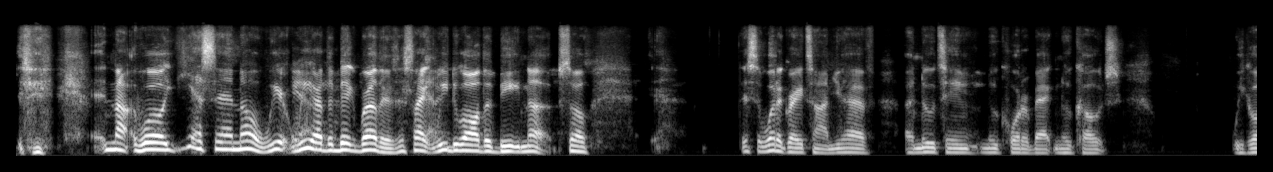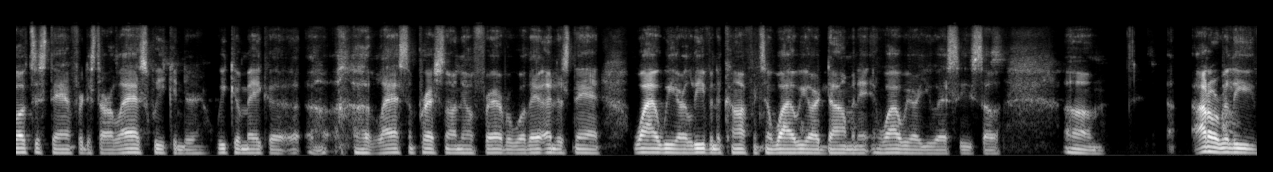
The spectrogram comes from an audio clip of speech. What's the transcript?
no, well, yes and no. We're yeah. we are the big brothers. It's like we do all the beating up. So this is what a great time. You have a new team, new quarterback, new coach. We go up to Stanford. It's our last weekender. We can make a, a, a, last impression on them forever. Will they understand why we are leaving the conference and why we are dominant and why we are USC? So, um, I don't really.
